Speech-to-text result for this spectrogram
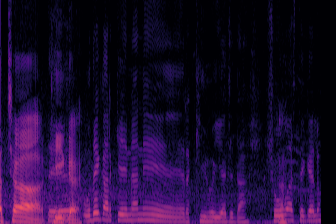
ਅੱਛਾ ਤੇ ਠੀਕ ਹੈ। ਉਹਦੇ ਕਰਕੇ ਇਹਨਾਂ ਨੇ ਰੱਖੀ ਹੋਈ ਆ ਜਿੱਦਾਂ ਸ਼ੋਅ ਵਾਸਤੇ ਕਹਿ ਲਓ।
